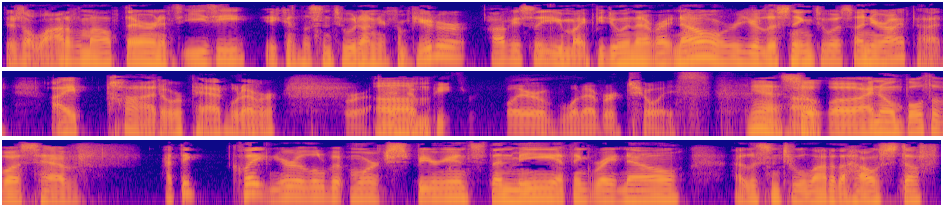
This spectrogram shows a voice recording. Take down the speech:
there's a lot of them out there, and it's easy. You can listen to it on your computer. Obviously, you might be doing that right now, or you're listening to us on your iPad, iPod, or pad, whatever. Or Um, MP3 player of whatever choice. Yeah, so uh, I know both of us have. I think Clayton, you're a little bit more experienced than me. I think right now I listen to a lot of the house stuff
